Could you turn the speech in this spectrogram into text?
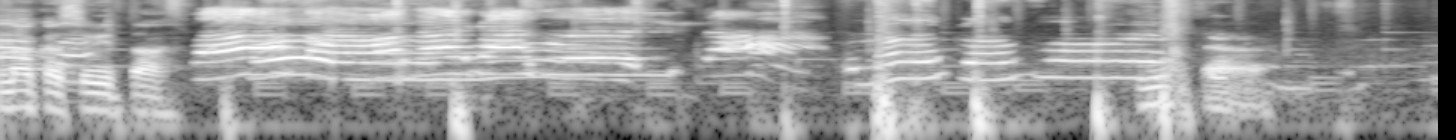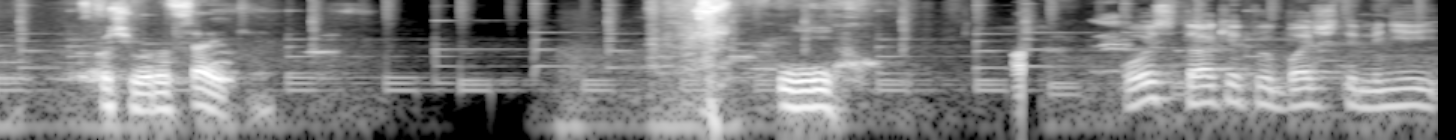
онака суєта. Та. Скочив русайки. Ось так, як ви бачите, мені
